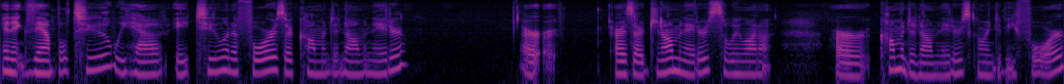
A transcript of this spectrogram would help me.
In example 2, we have a 2 and a 4 as our common denominator, or, or as our denominators, so we want our common denominator is going to be 4.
